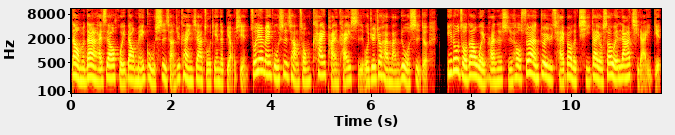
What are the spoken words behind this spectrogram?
那我们当然还是要回到美股市场去看一下昨天的表现。昨天美股市场从开盘开始，我觉得就还蛮弱势的。一路走到尾盘的时候，虽然对于财报的期待有稍微拉起来一点，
